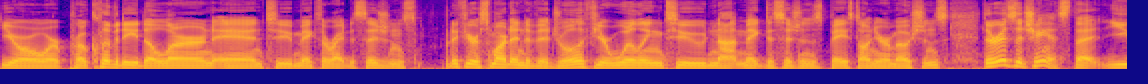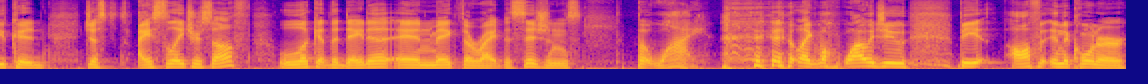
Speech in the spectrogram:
your proclivity to learn and to make the right decisions. But if you're a smart individual, if you're willing to not make decisions based on your emotions, there is a chance that you could just isolate yourself, look at the data, and make the right decisions but why? like, why would you be off in the corner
